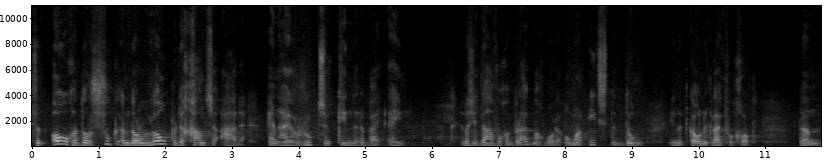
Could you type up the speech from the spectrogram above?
zijn ogen doorzoeken en doorlopen de ganse aarde. En hij roept zijn kinderen bijeen. En als je daarvoor gebruikt mag worden om maar iets te doen in het koninkrijk van God, dan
